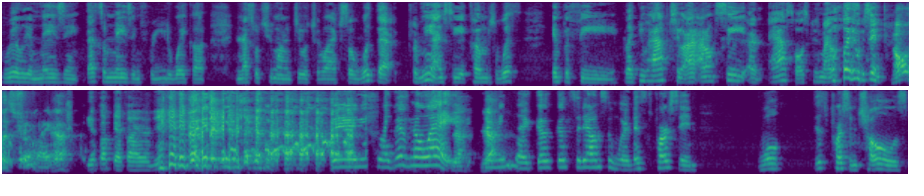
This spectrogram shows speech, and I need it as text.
really amazing. That's amazing for you to wake up and that's what you want to do with your life. So, with that, for me, I see it comes with empathy. Like you have to. I, I don't see an asshole. Excuse my language. No, that's true. Yeah. Yeah, fuck that fire. you know I mean? Like, there's no way. Yeah. yeah. I mean, like, go go sit down somewhere. This person will. This person chose,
